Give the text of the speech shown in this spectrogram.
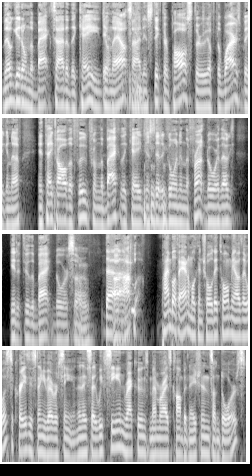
They'll get on the back side of the cage on the outside and stick their paws through if the wire's big enough and take all the food from the back of the cage instead of going in the front door. They'll get it through the back door. So The uh, uh, I Pine Bluff Animal Control, they told me, I was like, what's the craziest thing you've ever seen? And they said, we've seen raccoons memorize combinations on doors.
